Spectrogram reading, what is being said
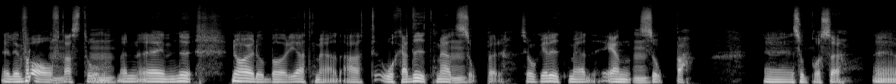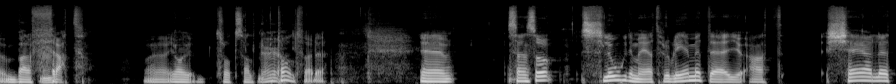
eller var oftast tom. mm. Men eh, nu, nu har jag då börjat med att åka dit med Mm. sopor. Så jag åker dit med en Mm. sopa, eh, soppåse, eh, bara för att. Eh, jag har ju trots allt Ja, ja. betalt för det. Eh, sen så slog det mig att problemet är ju att kärlet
